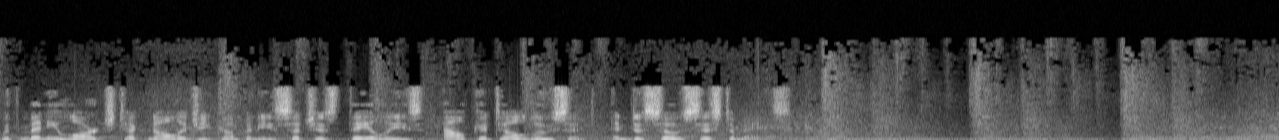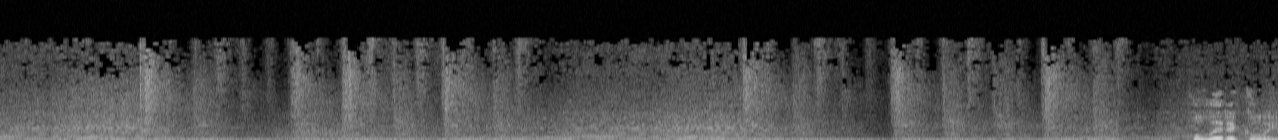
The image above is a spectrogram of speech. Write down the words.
With many large technology companies such as Thales, Alcatel-Lucent, and Dassault Systèmes. Politically,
